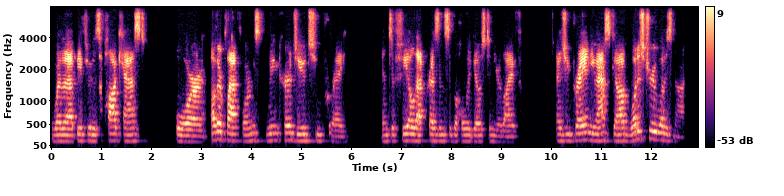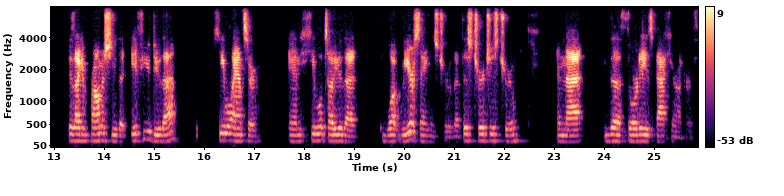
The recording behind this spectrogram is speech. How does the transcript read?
whether that be through this podcast or other platforms, we encourage you to pray and to feel that presence of the Holy Ghost in your life. As you pray and you ask God what is true, what is not. Because I can promise you that if you do that, He will answer and He will tell you that what we are saying is true, that this church is true, and that the authority is back here on earth.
